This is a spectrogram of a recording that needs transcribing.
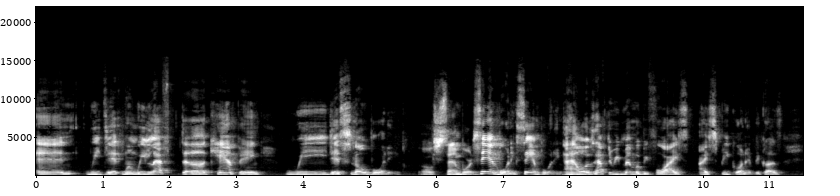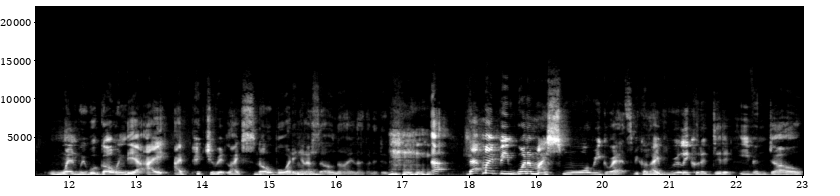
and we did when we left the camping, we did snowboarding, Oh, sandboarding. sandboarding, sandboarding. I mm-hmm. always have to remember before I I speak on it because when we were going there, I I picture it like snowboarding, and I mm-hmm. said, "Oh no, you're not going to do that." uh, that might be one of my small regrets because I mm-hmm. really could have did it, even though,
